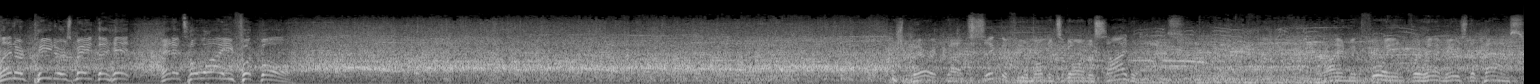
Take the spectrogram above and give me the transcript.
Leonard Peters made the hit, and it's Hawaii football. Barrett got sick a few moments ago on the sidelines. Ryan McFoy in for him. Here's the pass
